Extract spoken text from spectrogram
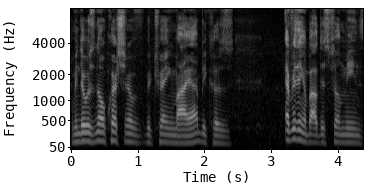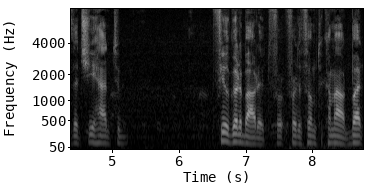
I mean, there was no question of betraying Maya because everything about this film means that she had to feel good about it for, for the film to come out. But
